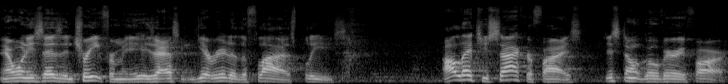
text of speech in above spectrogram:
Now, when he says entreat for me, he's asking, get rid of the flies, please. I'll let you sacrifice, just don't go very far.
